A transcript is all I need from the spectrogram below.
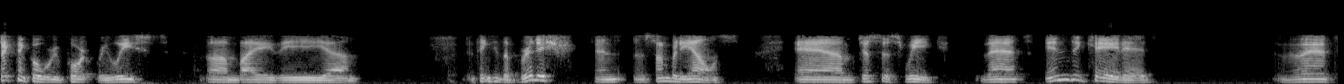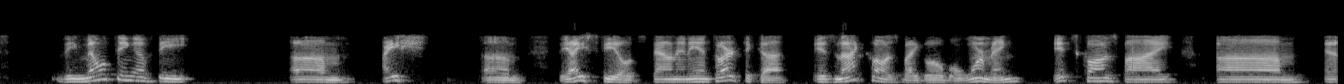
technical report released um, by the, um, I think the British and, somebody else, um, just this week that indicated that the melting of the um, ice um, the ice fields down in Antarctica is not caused by global warming. It's caused by um, uh,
